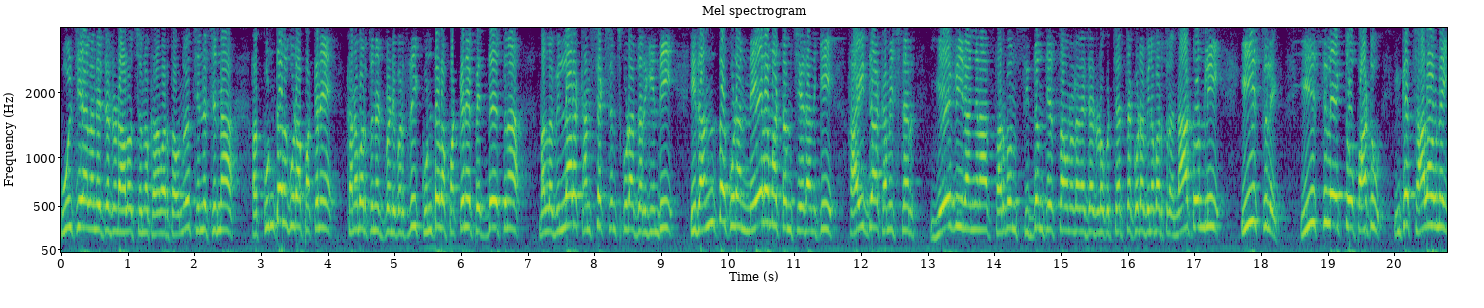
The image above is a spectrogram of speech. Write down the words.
కూల్చేయాలనేటటువంటి ఆలోచనలో కనబడతా ఉన్నారు చిన్న చిన్న ఆ, కుంటలు కూడా పక్కనే కనబడుతున్నటువంటి పరిస్థితి. కుంటల పక్కనే పెద్ద ఎత్తున మళ్ళీ విల్లాల కన్స్ట్రక్షన్స్ కూడా జరిగింది. ఇదంతా కూడా నేలమట్టం చేయడానికి హైడ్రా కమిషనర్ ఏవి రంగనాథ్ సర్వం సిద్ధం చేస్తా ఉన్నాడు అనేటటువంటి ఒక చర్చ కూడా వినబడుతున్నది. Not only east lake east లేక్తో పాటు ఇంకా చాలా ఉన్నాయి.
